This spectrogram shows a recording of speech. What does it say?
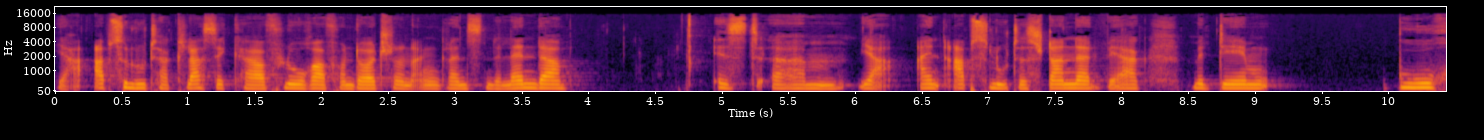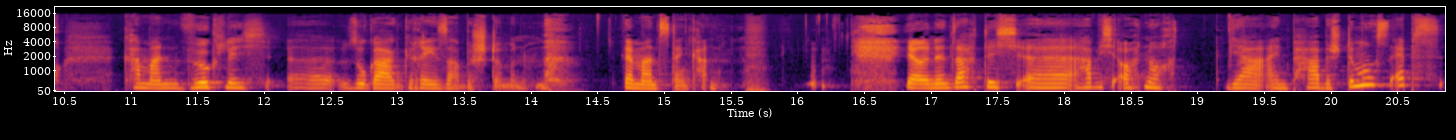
ja, absoluter Klassiker, Flora von Deutschland angrenzende Länder ist ähm, ja ein absolutes Standardwerk. Mit dem Buch kann man wirklich äh, sogar Gräser bestimmen, wenn man es denn kann. ja, und dann sagte ich, äh, habe ich auch noch ja ein paar Bestimmungs-Apps,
